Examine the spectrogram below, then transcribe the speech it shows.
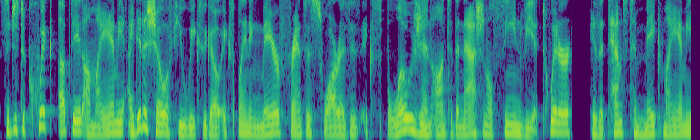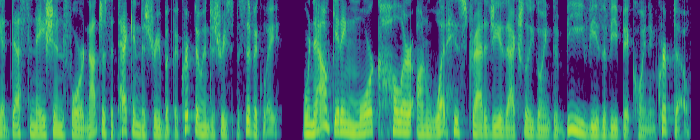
So, just a quick update on Miami. I did a show a few weeks ago explaining Mayor Francis Suarez's explosion onto the national scene via Twitter his attempts to make Miami a destination for not just the tech industry, but the crypto industry specifically. We're now getting more color on what his strategy is actually going to be vis a vis Bitcoin and crypto.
